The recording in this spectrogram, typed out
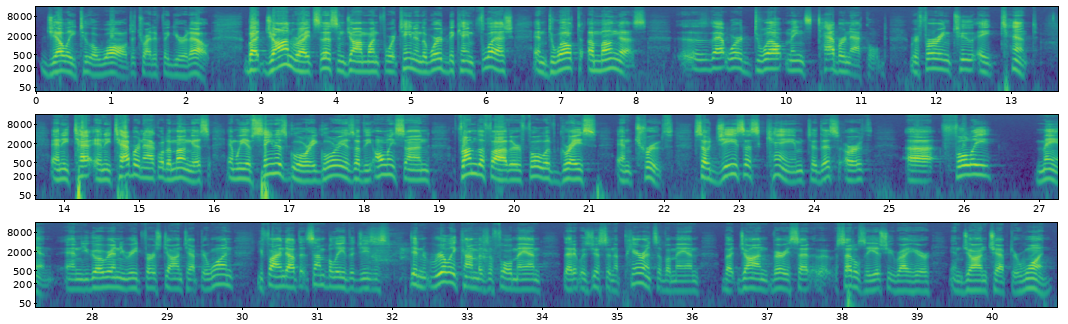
jelly to a wall to try to figure it out. But John writes this in John 1:14 and the word became flesh and dwelt among us. Uh, that word dwelt means tabernacled, referring to a tent. And he, ta- and he tabernacled among us, and we have seen his glory. Glory is of the only Son from the Father, full of grace and truth. So Jesus came to this earth uh, fully man. And you go over and you read 1 John chapter 1, you find out that some believe that Jesus didn't really come as a full man, that it was just an appearance of a man, but John very set, settles the issue right here in John chapter 1.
